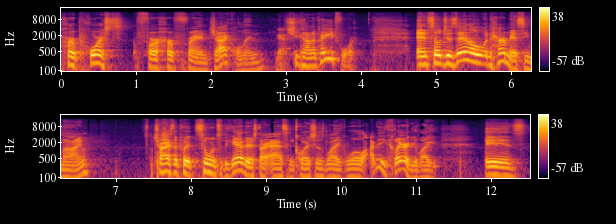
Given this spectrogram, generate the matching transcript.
her Porsche for her friend Jacqueline Yeah. she kind of paid for. And so Gizelle, in her messy mind, tries to put two and two together and start asking questions like, "Well, I need clarity. Like, is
